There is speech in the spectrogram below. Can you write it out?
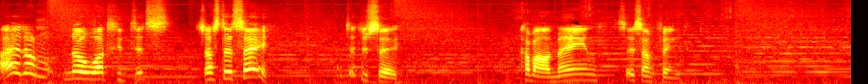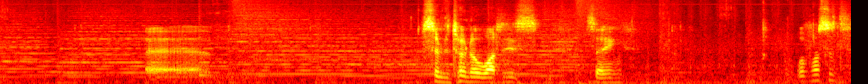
I don't know what he did just did say. What did you say? Come on, man. Say something. Uh, simply don't know what he's saying. What was it?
